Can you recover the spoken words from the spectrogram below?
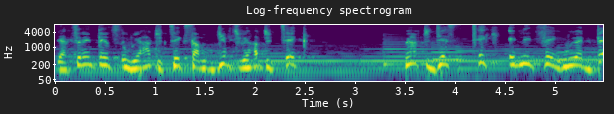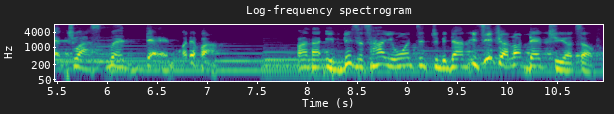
There are certain things we have to take some gifts. We have to take. We have to just take anything. We are dead to us. We're dead. Whatever. Father, if this is how you want it to be done, it's if you're not dead to yourself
